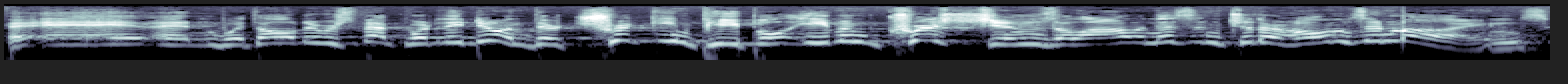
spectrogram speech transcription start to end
and with all due respect, what are they doing? They're tricking people, even Christians, allowing this into their homes and minds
